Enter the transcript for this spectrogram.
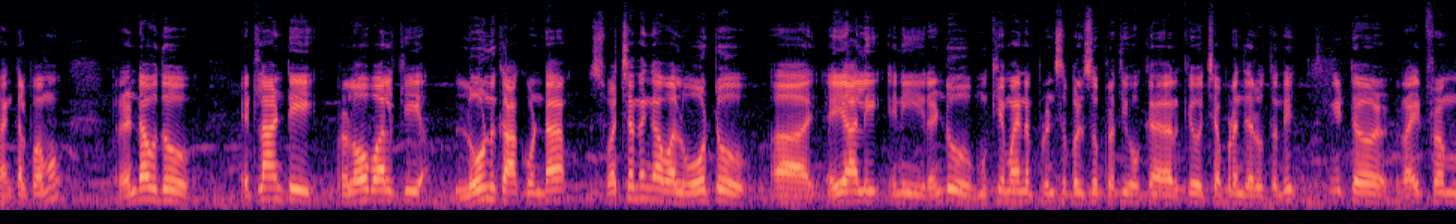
సంకల్పము. రెండవది ఎట్లాంటి ప్రలోభాలకి లోను కాకుండా స్వచ్ఛందంగా వాళ్ళు ఓటు వేయాలి అని రెండు ముఖ్యమైన ప్రిన్సిపల్స్ ప్రతి ఒక్కరికి చెప్పడం జరుగుతుంది. It right from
